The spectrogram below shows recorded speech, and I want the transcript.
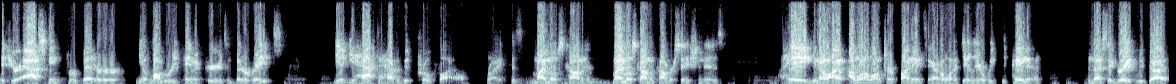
if you're asking for better you know longer repayment periods and better rates, you know, you have to have a good profile, right? Because my most common my most common conversation is, hey, you know, I, I want a long term financing. I don't want a daily or weekly payment and I say, great, we've got,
